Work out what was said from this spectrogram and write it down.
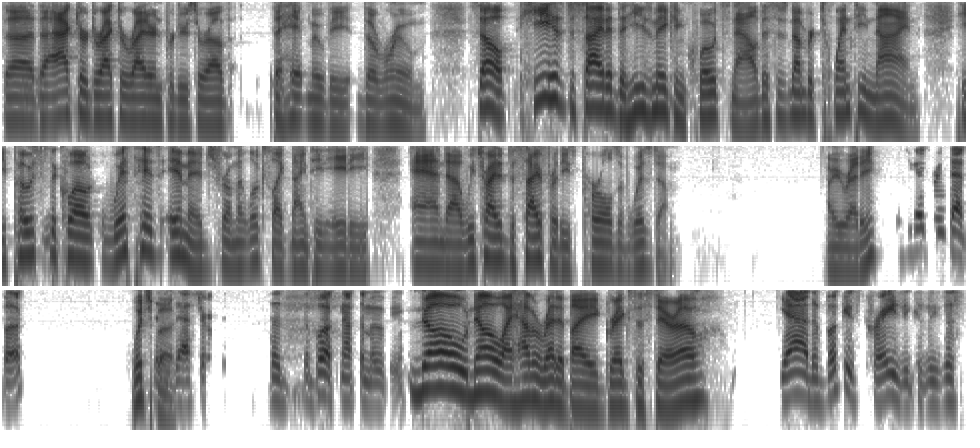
The the actor, director, writer, and producer of the hit movie The Room. So he has decided that he's making quotes now. This is number 29. He posts the quote with his image from it looks like 1980, and uh, we try to decipher these pearls of wisdom. Are you ready? Did you guys read that book? Which The book? disaster. The the book, not the movie. No, no, I haven't read it by Greg Sestero. Yeah, the book is crazy because he's just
